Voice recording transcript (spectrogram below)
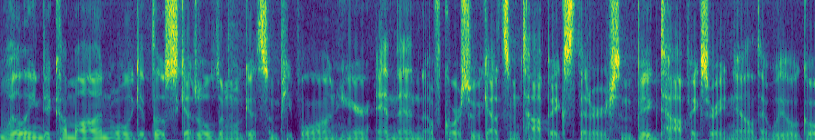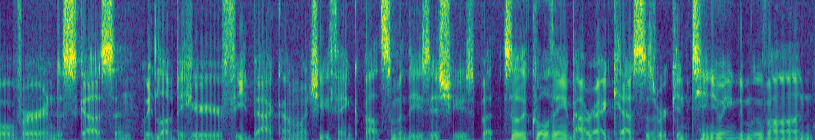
willing to come on. We'll get those scheduled and we'll get some people on here. And then, of course, we've got some topics that are some big topics right now that we will go over and discuss. And we'd love to hear your feedback on what you think about some of these issues. But so the cool thing about Radcast is we're continuing to move on,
